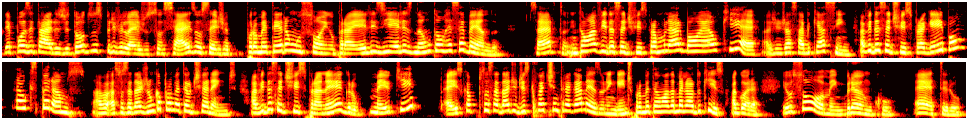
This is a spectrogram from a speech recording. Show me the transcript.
depositários de todos os privilégios sociais, ou seja, prometeram o sonho para eles e eles não estão recebendo. Certo? Então a vida ser difícil para mulher, bom, é o que é. A gente já sabe que é assim. A vida ser difícil para gay, bom, é o que esperamos. A, a sociedade nunca prometeu diferente. A vida ser difícil para negro, meio que é isso que a sociedade diz que vai te entregar mesmo. Ninguém te prometeu nada melhor do que isso. Agora, eu sou homem, branco, hétero,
